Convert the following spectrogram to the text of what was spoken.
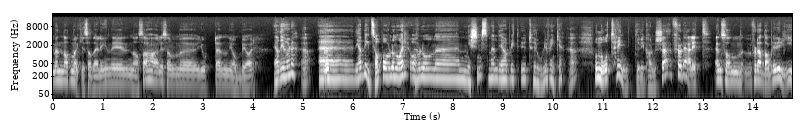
men at markedsavdelingen i NASA har liksom gjort en jobb i år. Ja, de har det. Ja. Eh, de har bygd seg opp over noen år, over noen uh, missions, men de har blitt utrolig flinke. Ja. Og nå trengte vi kanskje, føler jeg litt, en sånn For da, da blir det vi.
